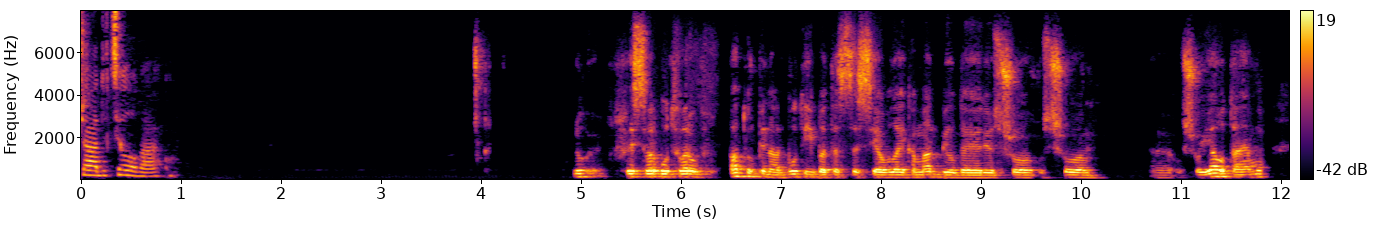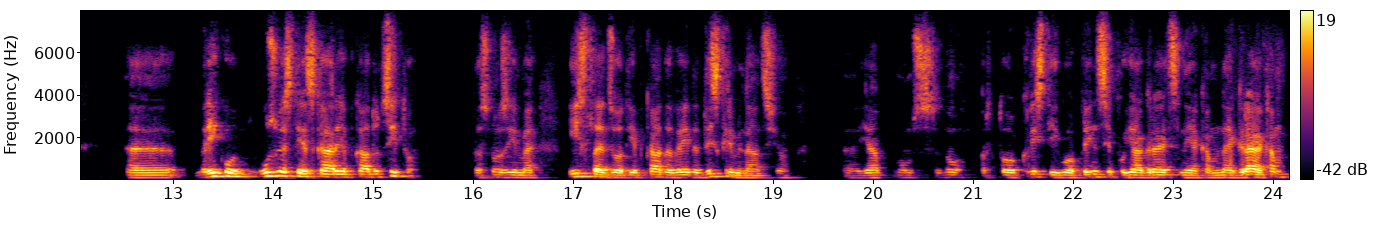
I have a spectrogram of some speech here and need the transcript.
šādu cilvēku? Nu, es varbūt varu paturpināt, būtībā tas es jau laikam atbildēju arī uz šo, uz šo, eh, uz šo jautājumu. Eh, Rīko uzvesties kā ar jebkādu citu. Tas nozīmē izslēdzot jebkāda veida diskrimināciju. Eh, ja mums nu, par to kristīgo principu jāgrēciniekam, ne grēkam,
